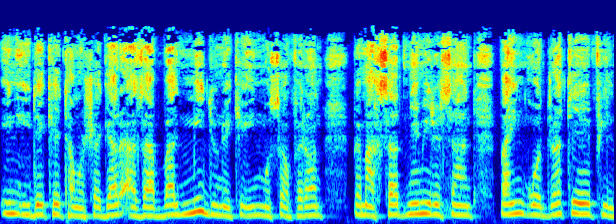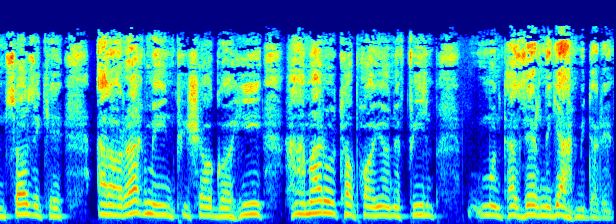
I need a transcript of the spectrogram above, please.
این ایده که تماشاگر از اول می‌دونه که این مسافران به مقصد نمی‌رسند و این قدرت فیلمسازه که علا رقم این پیشاگاهی همه رو تا پایان فیلم منتظر نگه میداره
